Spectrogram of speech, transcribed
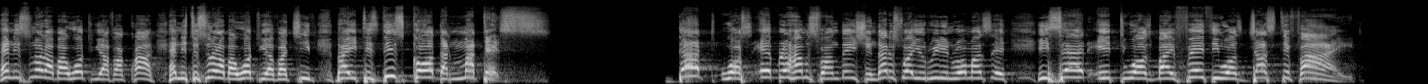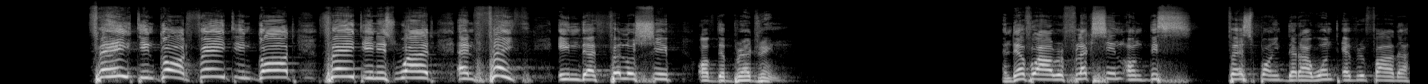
and it's not about what we have acquired and it is not about what we have achieved, but it is this God that matters. That was Abraham's foundation. That is why you read in Romans 8, he said it was by faith he was justified. Faith in God, faith in God, faith in his word, and faith in the fellowship of the brethren. And therefore, our reflection on this First point that I want every father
